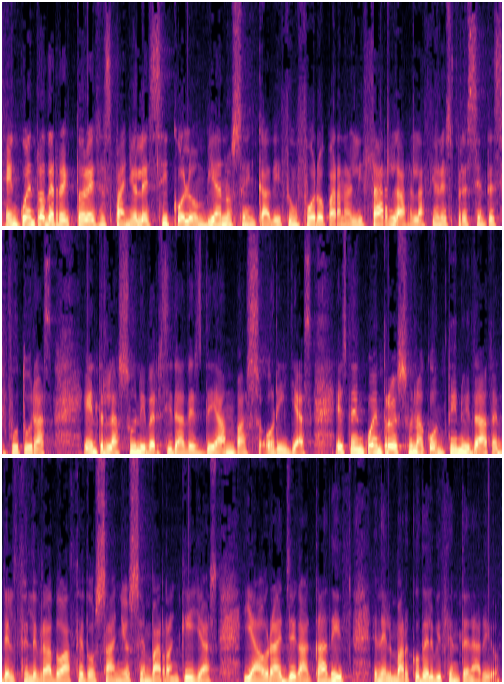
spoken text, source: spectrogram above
Encuentro de rectores españoles y colombianos en Cádiz, un foro para analizar las relaciones presentes y futuras entre las universidades de ambas orillas. Este encuentro es una continuidad del celebrado hace dos años en Barranquillas y ahora llega a Cádiz en el marco del Bicentenario.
